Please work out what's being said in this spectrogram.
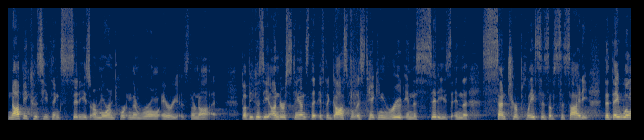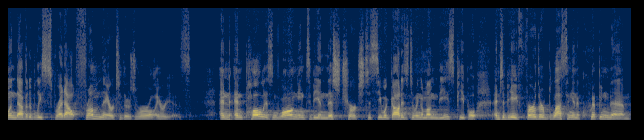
not because he thinks cities are more important than rural areas, they're not. But because he understands that if the gospel is taking root in the cities, in the center places of society, that they will inevitably spread out from there to those rural areas. And, and Paul is longing to be in this church to see what God is doing among these people and to be a further blessing and equipping them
